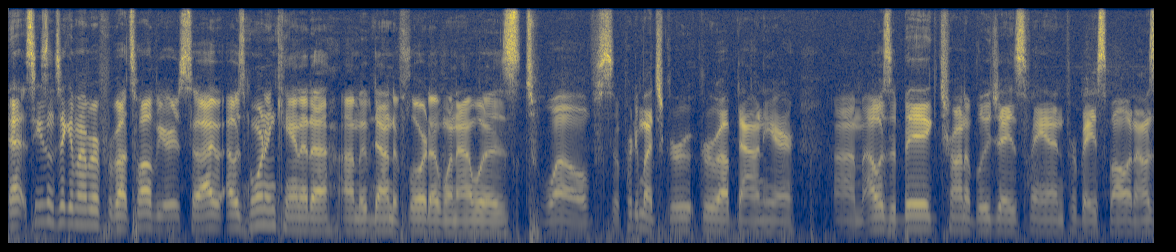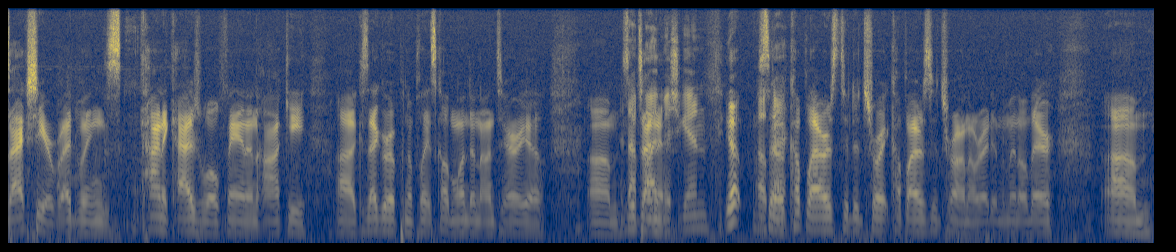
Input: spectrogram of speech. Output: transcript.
Yeah, season ticket member for about 12 years. So I, I was born in Canada. I moved down to Florida when I was 12. So pretty much grew grew up down here. Um, I was a big Toronto Blue Jays fan for baseball, and I was actually a Red Wings kind of casual fan in hockey because uh, I grew up in a place called London, Ontario. Um, Is that by Michigan? Yep. Okay. So a couple hours to Detroit, a couple hours to Toronto, right in the middle there. Um,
